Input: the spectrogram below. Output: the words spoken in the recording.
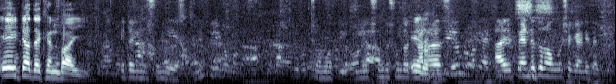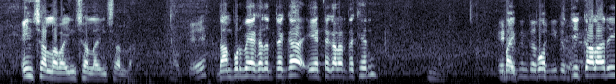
এইটা দেখেন ভাই। এটা কিন্তু সুন্দর আছে চমৎকার অনেক সুন্দর সুন্দর কালার আছে। আর এই প্যান্টে তো রঙ কষে গ্যারান্টি থাকবে। ইনশাল্লাহ ভাই ইনশাল্লাহ ইনশাল্লাহ। ওকে। দাম পড়বে এক হাজার টাকা এই একটা কালার দেখেন। এটা কিন্তু প্রতিটি কালারই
